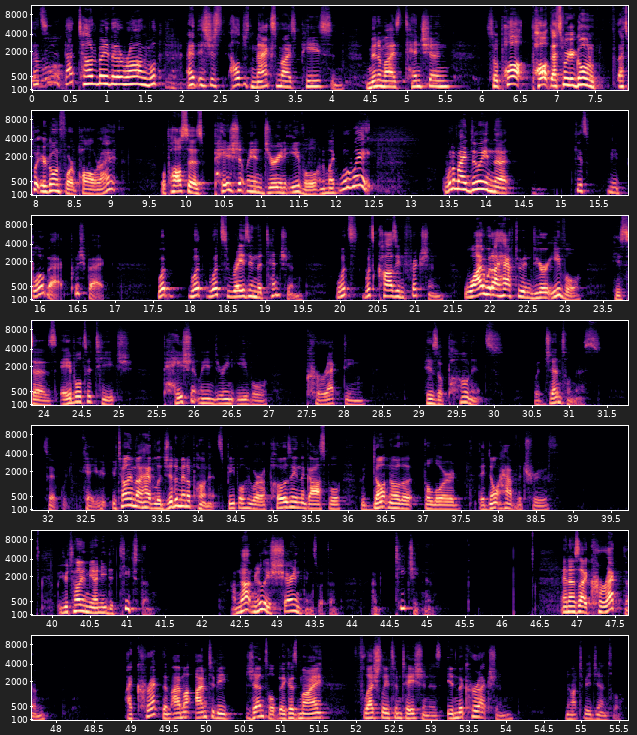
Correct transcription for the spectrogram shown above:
That's it. That tell everybody that they're wrong. We'll, it's just I'll just maximize peace and minimize tension. So Paul, Paul, that's where you're going. That's what you're going for, Paul, right? Well, Paul says patiently enduring evil, and I'm like, well, wait. What am I doing that gets me blowback, pushback? What, what, what's raising the tension? What's, what's causing friction? Why would I have to endure evil? He says, able to teach, patiently enduring evil, correcting his opponents with gentleness. So, okay, you're, telling me I have legitimate opponents, people who are opposing the gospel, who don't know the, the Lord, they don't have the truth. But you're telling me I need to teach them. I'm not merely sharing things with them, I'm teaching them. And as I correct them, I correct them. I'm, I'm to be gentle because my fleshly temptation is in the correction not to be gentle.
